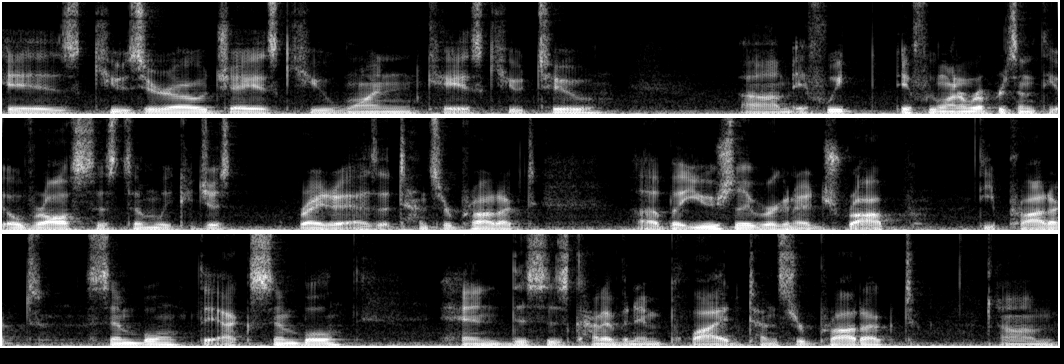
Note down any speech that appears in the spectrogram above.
is Q0, J is Q1, K is Q2. Um, if we if we want to represent the overall system, we could just write it as a tensor product, uh, but usually we're going to drop the product symbol, the X symbol, and this is kind of an implied tensor product. Um,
